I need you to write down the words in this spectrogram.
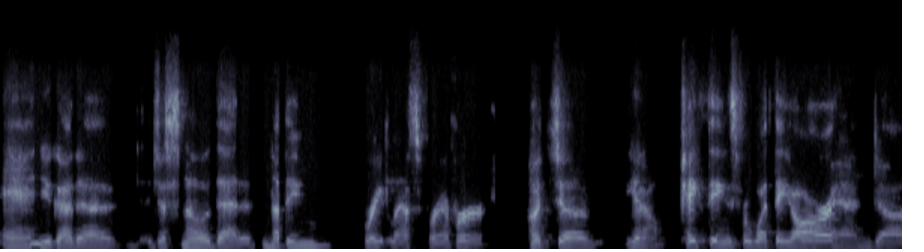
and you got to just know that nothing great lasts forever. Put uh, you know take things for what they are and uh,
